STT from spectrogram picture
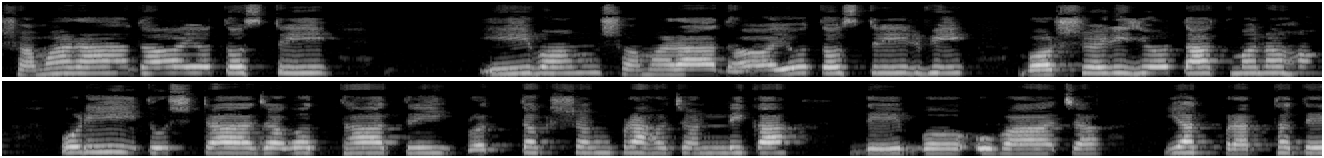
সমারাধয়ত স্ত্রী এবং সমারাধয়ত স্ত্রীর্ভি বর্ষরিজ তাৎমন পরিতুষ্টা জগদ্ধাত্রী প্রত্যক্ষ প্রাহ চণ্ডিকা দেব উবাচ। ইয়ৎ প্রার্থতে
